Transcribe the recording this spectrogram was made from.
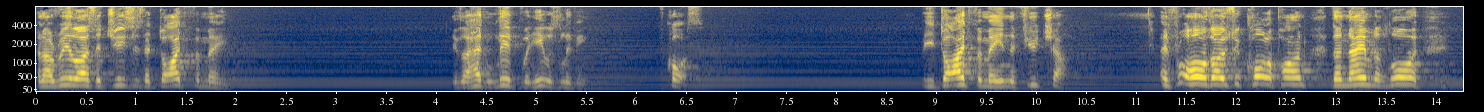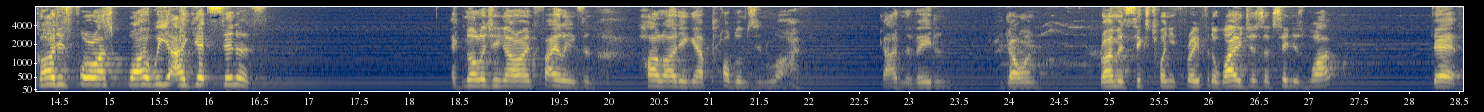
and I realized that Jesus had died for me. If I hadn't lived when he was living, of course. He died for me in the future. And for all those who call upon the name of the Lord, God is for us while we are yet sinners. Acknowledging our own failings and highlighting our problems in life. Garden of Eden, go on. Romans 6:23 for the wages of sin is what? Death.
